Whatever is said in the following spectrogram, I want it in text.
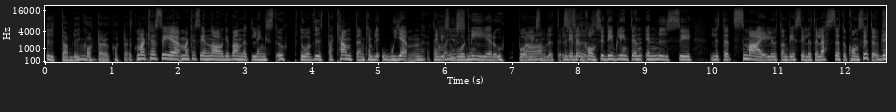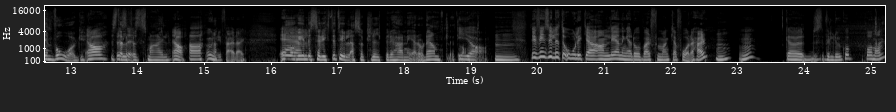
ytan blir kortare och kortare. Och kortare. Man kan, se, man kan se nagelbandet längst upp, då vita kanten kan bli ojämn. Att den Ja, liksom går det. ner och upp och Ja, liksom lite, ser precis. lite konstigt. Det blir inte en, en mysig litet smile utan det ser lite ledset och konstigt Det ut. blir en våg Ja, istället för ett precis. smile. Ja, Ja. ungefär där. Och vill det se riktigt illa så kryper det här ner ordentligt. långt. Ja, Mm. det finns ju lite olika anledningar då varför man kan få det här. Mm. Mm. Ska, vill du gå på någon?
